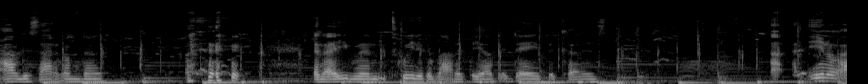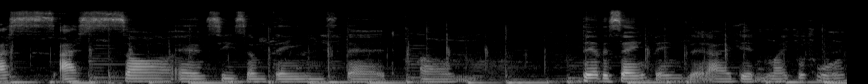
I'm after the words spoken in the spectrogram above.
I've decided I'm done. and I even tweeted about it the other day because, I, you know, I, I saw and see some things that um, they're the same things that I didn't like before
